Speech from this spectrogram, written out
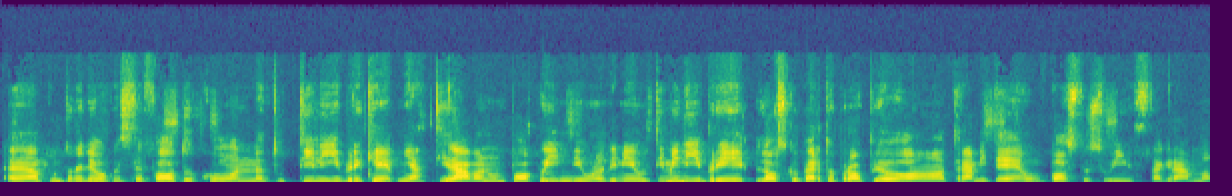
eh, appunto vedevo queste foto con tutti i libri che mi attiravano un po', quindi uno dei miei ultimi libri l'ho scoperto proprio tramite un post su Instagram.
